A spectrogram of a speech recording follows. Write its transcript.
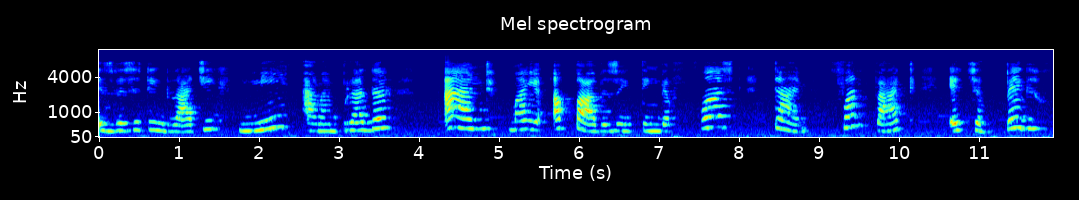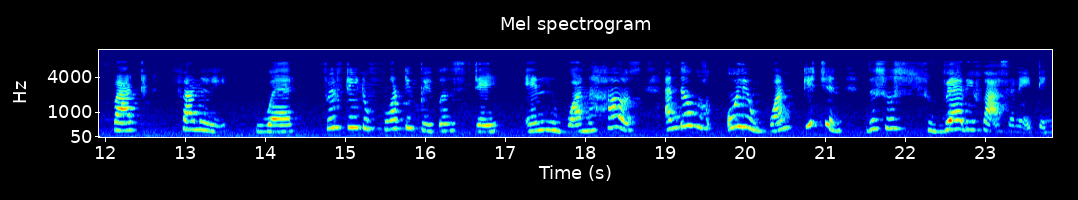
is visiting Ranchi, me and my brother and my appa visiting the first time. Fun fact, it's a big fat family where 50 to 40 people stay in one house and there was only one kitchen. This was very fascinating.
